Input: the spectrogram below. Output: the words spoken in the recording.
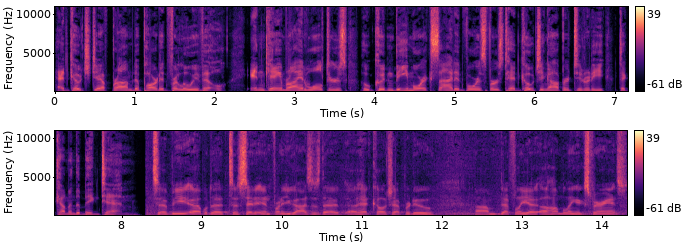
head coach Jeff Brohm departed for Louisville. In came Ryan Walters, who couldn't be more excited for his first head coaching opportunity to come in the Big 10. To be able to, to sit in front of you guys as the uh, head coach at Purdue um, definitely a, a, humbling experience.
